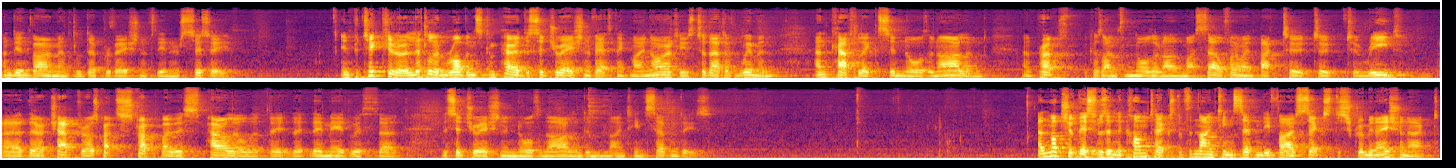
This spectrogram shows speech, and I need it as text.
and the environmental deprivation of the inner city. In particular, Little and Robbins compared the situation of ethnic minorities to that of women and Catholics in Northern Ireland. And perhaps because I'm from Northern Ireland myself, when I went back to, to, to read uh, their chapter, I was quite struck by this parallel that they, that they made with uh, the situation in Northern Ireland in the 1970s. And much of this was in the context of the 1975 Sex Discrimination Act,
